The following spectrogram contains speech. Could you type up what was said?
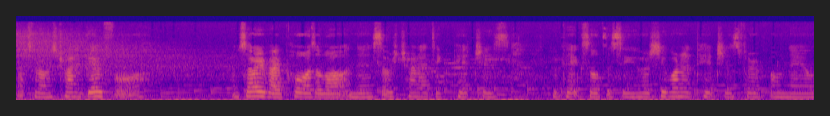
That's what I was trying to go for. I'm sorry if I pause a lot on this. I was trying to take pictures for Pixel to see her. She wanted pictures for a thumbnail,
